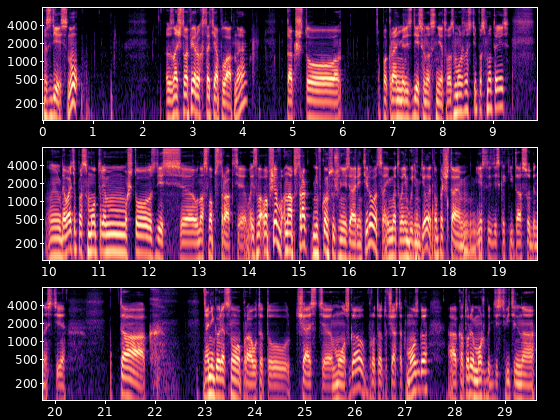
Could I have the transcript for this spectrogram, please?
здесь. Ну, значит, во-первых, статья платная. Так что по крайней мере, здесь у нас нет возможности посмотреть. Давайте посмотрим, что здесь э, у нас в абстракте. Вообще на абстракт ни в коем случае нельзя ориентироваться, и мы этого не будем делать, но почитаем, есть ли здесь какие-то особенности. Так, Они говорят снова про вот эту часть э, мозга, про этот участок мозга, э, который может быть действительно,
